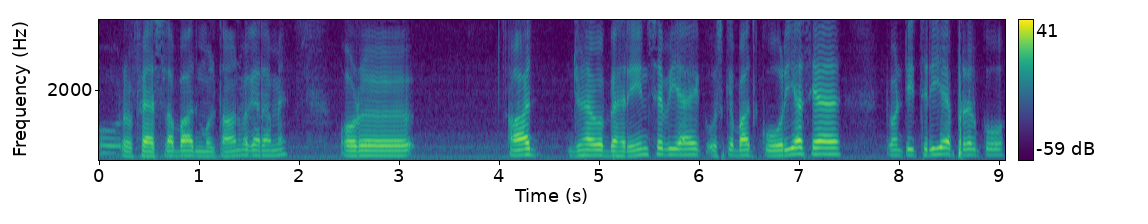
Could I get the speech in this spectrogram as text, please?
और फैसलाबाद, मुल्तान वगैरह में। और आज जो है वो बहरीन से भी आए, उसके बाद कोरिया से आए 23 अप्रैल को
